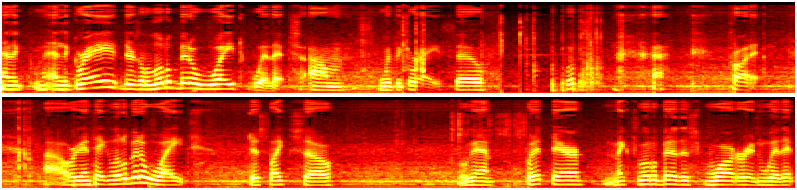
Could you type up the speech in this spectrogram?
and the and the gray. There's a little bit of white with it, um, with the gray. So, whoops, caught it. Uh, we're going to take a little bit of white, just like so. We're going to put it there, mix a little bit of this water in with it.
